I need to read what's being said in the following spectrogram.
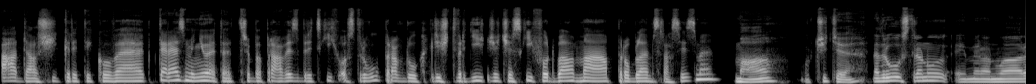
a další kritikové, které zmiňujete třeba právě z britských ostrovů pravdu, když tvrdí, že český fotbal má problém s rasismem? Má, Určitě. Na druhou stranu Emir Anwar,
